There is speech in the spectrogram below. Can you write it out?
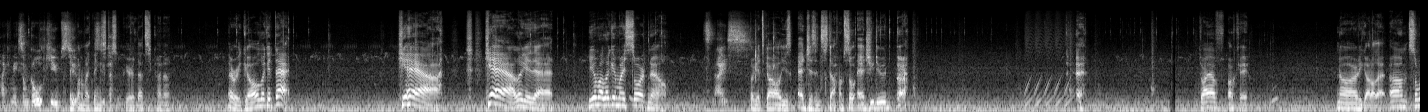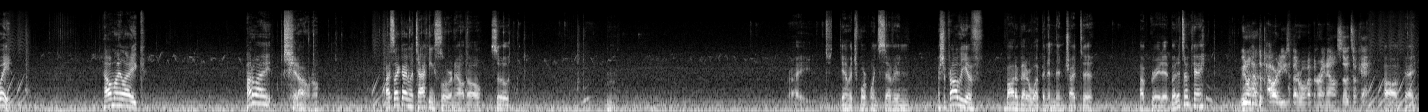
I can make some gold cubes, I think too. one of my things that. disappeared. That's kind of. There we go. Look at that. Yeah. Yeah. Look at that. Yuma, look at my sword now. It's nice. Look, it's got all these edges and stuff. I'm so edgy, dude. Ugh. Eh. Do I have... Okay. No, I already got all that. Um, so wait. How am I, like... How do I... Shit, I don't know. It's like I'm attacking slower now, though. So... Right. Damage 4.7. I should probably have bought a better weapon and then tried to upgrade it, but it's okay. We don't have the power to use a better weapon right now, so it's okay. Oh, okay.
